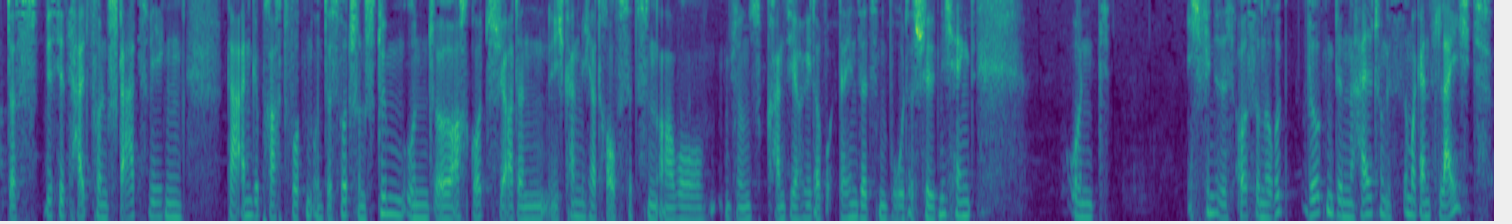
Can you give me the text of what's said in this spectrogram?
das ist jetzt halt von Staatswegen da angebracht worden und das wird schon stimmen und äh, ach Gott, ja, dann ich kann mich ja draufsetzen, aber sonst kann sich ja jeder dahinsetzen, wo das Schild nicht hängt. Und ich finde das aus so einer rückwirkenden Haltung, es ist immer ganz leicht,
